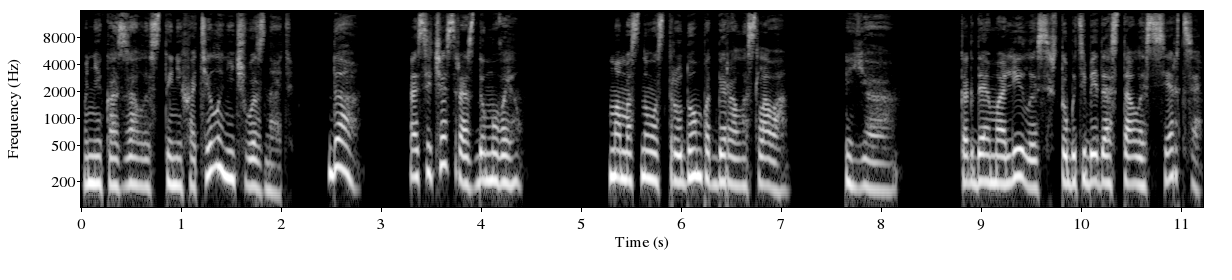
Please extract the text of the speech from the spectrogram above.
Мне казалось, ты не хотела ничего знать. Да. А сейчас раздумываю. Мама снова с трудом подбирала слова. «Я... Когда я молилась, чтобы тебе досталось сердце,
